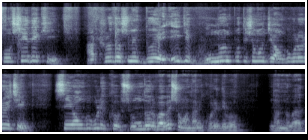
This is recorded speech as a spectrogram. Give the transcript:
কোষে দেখি আঠেরো দশমিক দুয়ের এই যে ঘূর্ণন প্রতিসম যে অঙ্কগুলো রয়েছে, সেই অঙ্কগুলি খুব সুন্দরভাবে সমাধান করে দেব। ধন্যবাদ।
